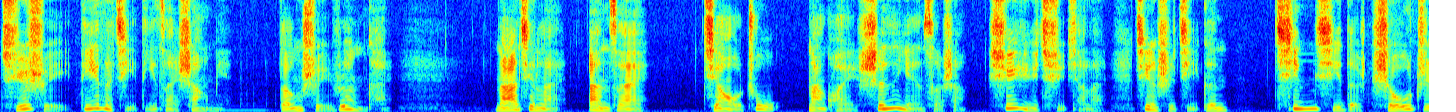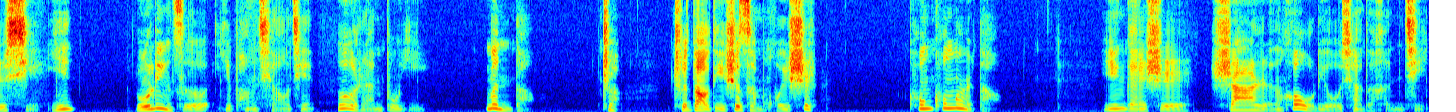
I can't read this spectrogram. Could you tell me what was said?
取水滴了几滴在上面，等水润开，拿进来按在角柱那块深颜色上，须臾取下来，竟是几根清晰的手指血印。罗令泽一旁瞧见，愕然不已，问道：“这这到底是怎么回事？”空空儿道：“应该是杀人后留下的痕迹。”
